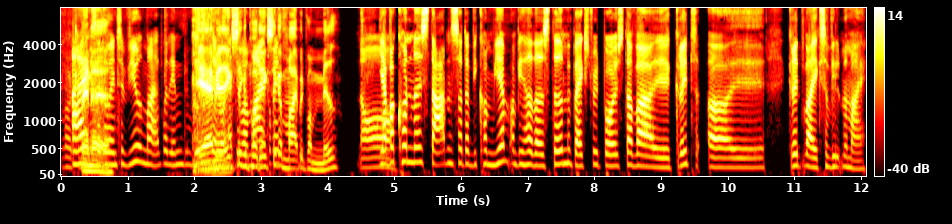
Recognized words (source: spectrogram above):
hvor Ej, Men, så øh, du har interviewet mig på den, du vidste, Ja, men jeg er ikke sikker på, det er ikke mig, sikkert, at Majbet var med. Nå. Jeg var kun med i starten, så da vi kom hjem, og vi havde været afsted med Backstreet Boys, der var øh, Grit, og øh, Grit var ikke så vild med mig.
